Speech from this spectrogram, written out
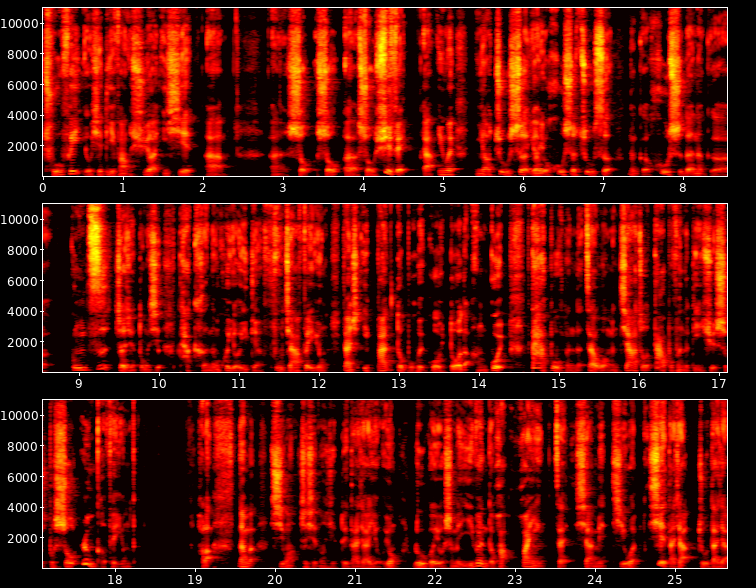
除非有些地方需要一些啊呃手手呃手续费啊，因为你要注射要有护士注射，那个护士的那个工资这些东西，它可能会有一点附加费用，但是一般都不会过多的昂贵，大部分的在我们加州大部分的地区是不收任何费用的。好了，那么希望这些东西对大家有用。如果有什么疑问的话，欢迎在下面提问。谢谢大家，祝大家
